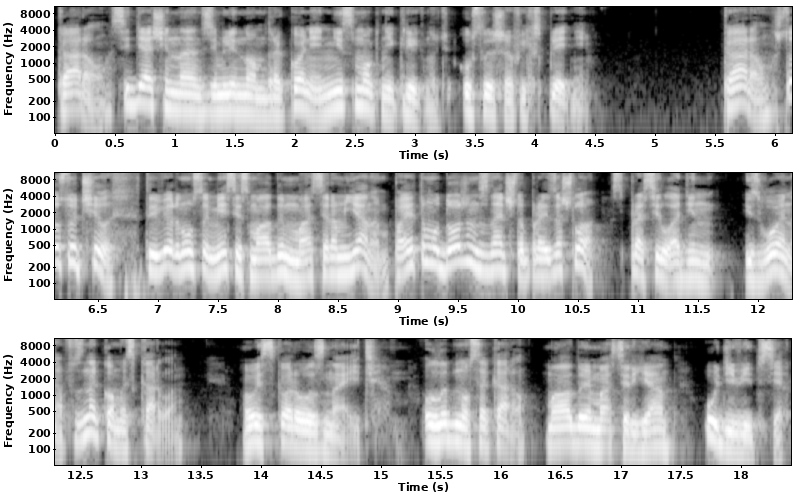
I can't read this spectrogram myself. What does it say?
Карл, сидящий на земляном драконе, не смог не крикнуть, услышав их сплетни. «Карл, что случилось? Ты вернулся вместе с молодым мастером Яном, поэтому должен знать, что произошло», – спросил один из воинов, знакомый с Карлом. «Вы скоро узнаете», – улыбнулся Карл. «Молодой мастер Ян удивит всех».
